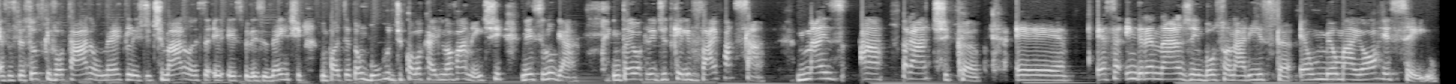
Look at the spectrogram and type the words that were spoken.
Essas pessoas que votaram, né, que legitimaram esse, esse presidente, não pode ser tão burro de colocar ele novamente nesse lugar. Então eu acredito que ele vai passar. Mas a prática. É, essa engrenagem bolsonarista é o meu maior receio,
